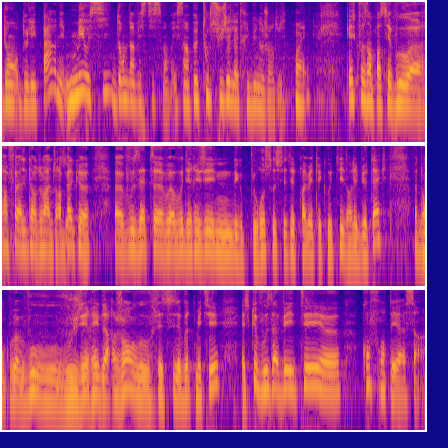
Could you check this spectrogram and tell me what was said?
dans de l'épargne, mais aussi dans de l'investissement. Et c'est un peu tout le sujet de la tribune aujourd'hui. Qu'est-ce que vous en pensez, vous, euh, Raphaël Dordeman Je rappelle que euh, vous êtes, euh, vous dirigez une des plus grosses sociétés de private equity dans les biotech. Donc vous, vous, vous gérez de l'argent, c'est votre métier. Est-ce que vous avez été confronté à ça?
